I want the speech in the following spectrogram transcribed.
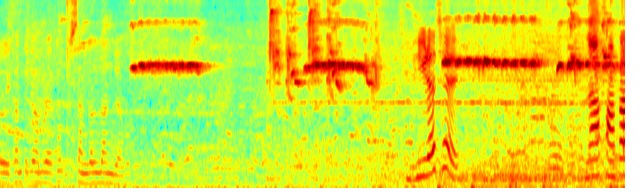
তো এখান থেকে আমরা এখন সাঙ্গালদান যাব। ভিড় আছে? না, ফাঁকা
